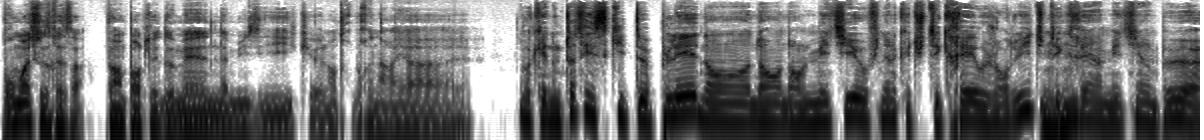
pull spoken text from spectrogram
Pour moi, ce serait ça. Peu importe le domaine, la musique, l'entrepreneuriat, Ok, donc toi, c'est ce qui te plaît dans, dans, dans le métier au final que tu t'es créé aujourd'hui. Tu t'es Mhm. créé un métier un peu, euh,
